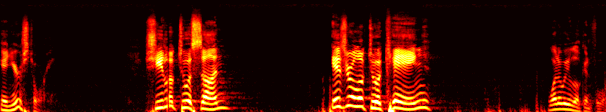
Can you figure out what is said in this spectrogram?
in your story. She looked to a son, Israel looked to a king. What are we looking for?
